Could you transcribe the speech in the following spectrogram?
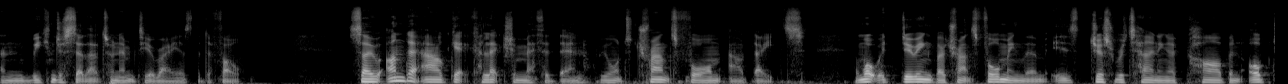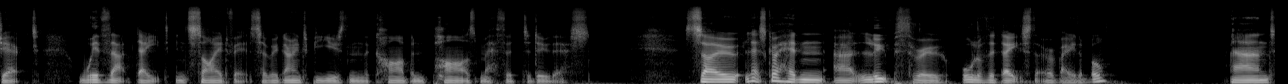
and we can just set that to an empty array as the default. So under our get collection method then, we want to transform our dates. And what we're doing by transforming them is just returning a carbon object with that date inside of it. So we're going to be using the carbon parse method to do this. So let's go ahead and uh, loop through all of the dates that are available. And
